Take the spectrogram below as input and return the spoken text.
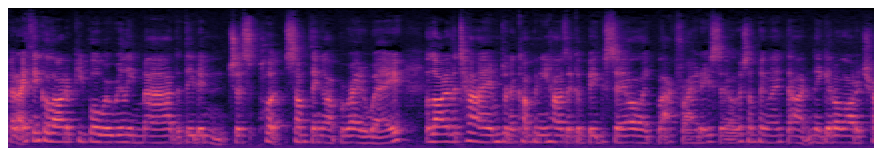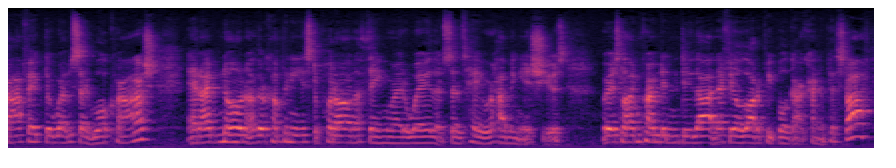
But I think a lot of people were really mad that they didn't just put something up right away. A lot of the times when a company has like a big sale, like Black Friday sale or something like that, and they get a lot of traffic, their website will crash. And I've known other companies to put on a thing right away that says, hey, we're having issues. Whereas Lime Crime didn't do that, and I feel a lot of people got kind of pissed off.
